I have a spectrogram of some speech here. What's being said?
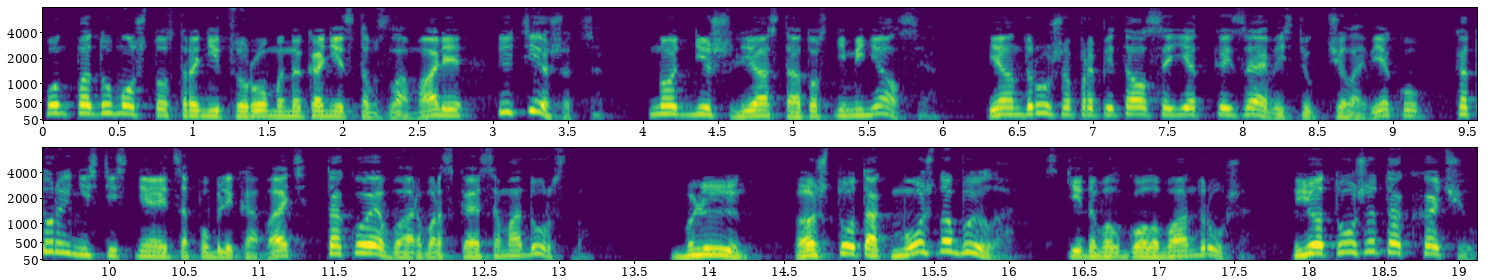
он подумал, что страницу Ромы наконец-то взломали и тешится. Но дни шли, а статус не менялся. И Андруша пропитался едкой завистью к человеку, который не стесняется публиковать такое варварское самодурство. «Блин, а что, так можно было?» – скидывал голову Андруша. «Я тоже так хочу».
